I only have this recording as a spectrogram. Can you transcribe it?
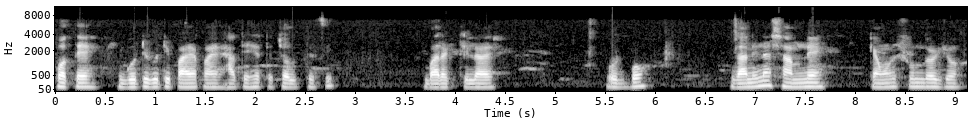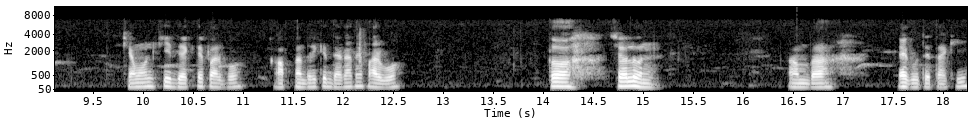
পথে গুটি গুটি পায়ে পায়ে হাঁটে হেঁটে চলতেছি। বারেক টিলায় উঠবো। জানি না সামনে কেমন সৌন্দর্য, কেমন কি দেখতে পারব, আপনাদেরকে দেখাতে পারব। তো চলুন, আমরা এগুতে থাকি।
